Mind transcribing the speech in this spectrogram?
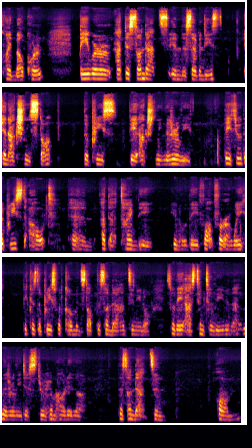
Clyde Bellecourt, they were at the Sundance in the 70s and actually stopped the priests they actually literally they threw the priest out and at that time they you know they fought for our way because the priest would come and stop the Sundance and you know so they asked him to leave and that literally just threw him out of the the Sundance. And um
